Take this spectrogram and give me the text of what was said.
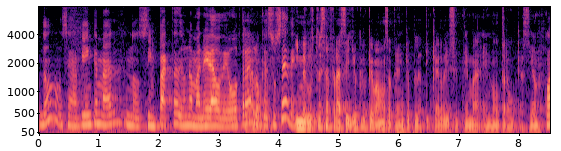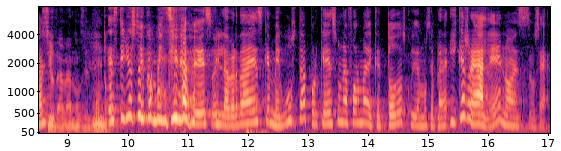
¿no? O sea, bien que mal, nos impacta de una manera o de otra Claro. lo que sucede. Y me gustó esa frase. Yo creo que vamos a tener que platicar de ese tema en otra ocasión. ¿Cuál? Ciudadanos del mundo. Es que yo estoy convencida de eso y la verdad es que me gusta porque es una forma de que todos cuidemos el planeta. Y que es real, ¿eh? No es, o sea,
